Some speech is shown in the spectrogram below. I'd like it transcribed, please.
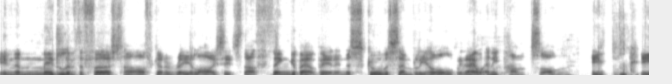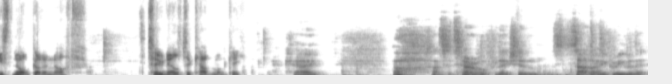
in the middle of the first half going to realise it's that thing about being in the school assembly hall without any pants on. He, he's not got enough. 2 0 to Cad Monkey. Okay. Oh, that's a terrible prediction. Sad I agree with it.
